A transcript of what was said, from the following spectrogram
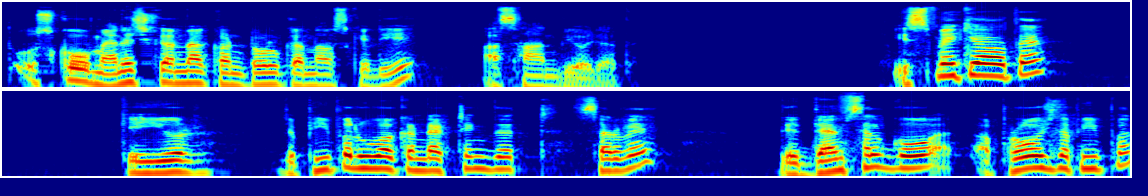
تو اس کو مینج کرنا کنٹرول کرنا اس کے لیے آسان بھی ہو جاتا ہے۔ اس میں کیا ہوتا ہے؟ کہ یور جو people who are conducting that survey they then sell go approach the people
